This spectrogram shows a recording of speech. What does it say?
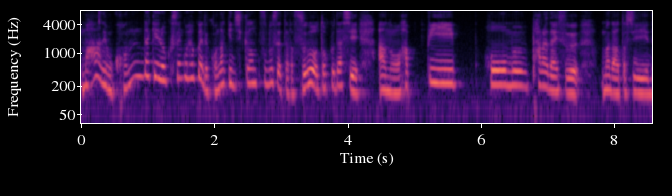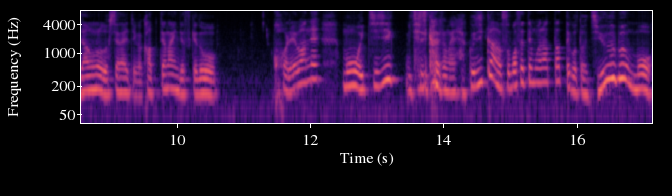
まあでもこんだけ6500円でこんだけ時間潰せたらすごいお得だしあのハッピーホームパラダイスまだ私ダウンロードしてないっていうか買ってないんですけどこれはね、もう1時、1時間じゃない、100時間遊ばせてもらったってことは十分も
